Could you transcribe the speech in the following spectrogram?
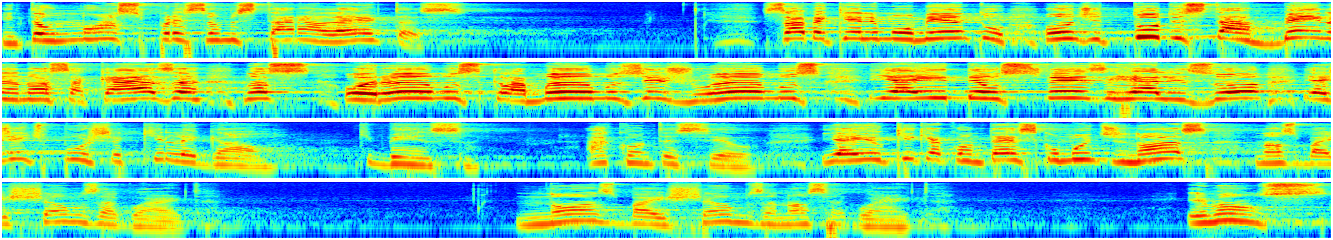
Então nós precisamos estar alertas, Sabe aquele momento onde tudo está bem na nossa casa, nós oramos, clamamos, jejuamos, e aí Deus fez e realizou, e a gente, puxa, que legal, que benção, aconteceu. E aí o que, que acontece com muitos de nós? Nós baixamos a guarda. Nós baixamos a nossa guarda. Irmãos,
